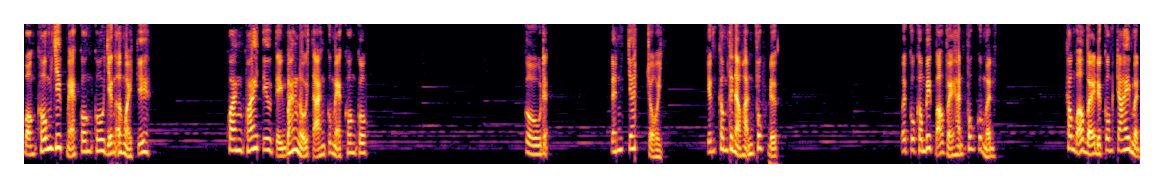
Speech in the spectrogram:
Bọn khốn giết mẹ con cô vẫn ở ngoài kia, Khoan khoái tiêu tiền bán nội tạng của mẹ con cô. Cô đã Đến chết rồi, Vẫn không thể nào hạnh phúc được. Bởi cô không biết bảo vệ hạnh phúc của mình, Không bảo vệ được con trai mình.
